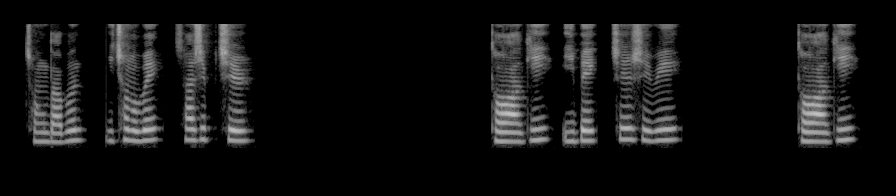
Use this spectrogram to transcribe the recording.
정답은 2547 더하기 272 더하기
